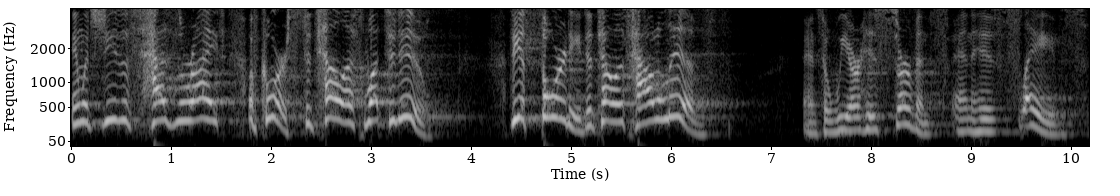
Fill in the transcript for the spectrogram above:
in which Jesus has the right, of course, to tell us what to do, the authority to tell us how to live. And so we are his servants and his slaves.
